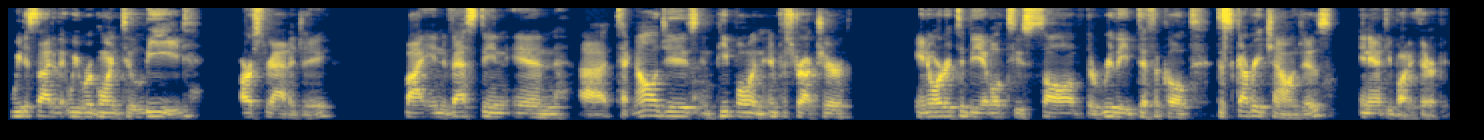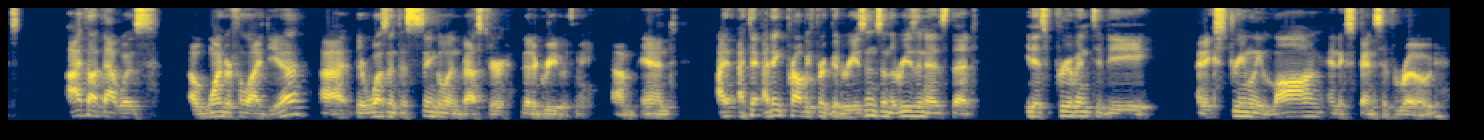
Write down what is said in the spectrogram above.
we decided that we were going to lead our strategy by investing in uh, technologies, in people, and infrastructure in order to be able to solve the really difficult discovery challenges in antibody therapies. I thought that was a wonderful idea. Uh, there wasn't a single investor that agreed with me. Um, and I, I, th- I think probably for good reasons. And the reason is that it has proven to be an extremely long and expensive road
